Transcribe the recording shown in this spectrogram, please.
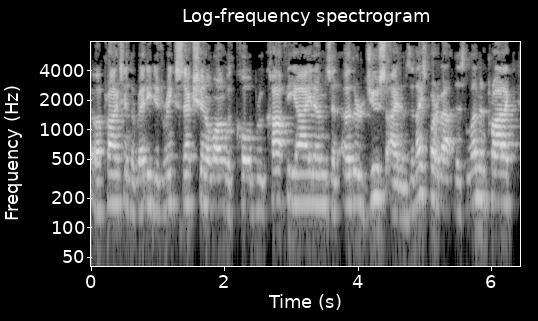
uh, products in the ready to drink section, along with cold brew coffee items and other juice items. The nice part about this lemon product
